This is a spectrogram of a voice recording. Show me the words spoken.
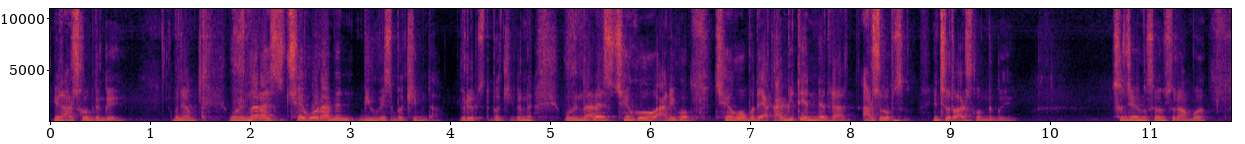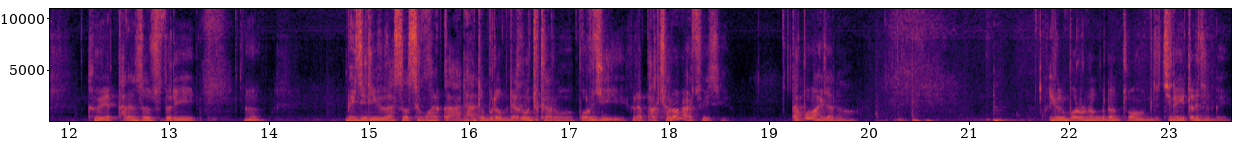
이건 알 수가 없는 거예요. 뭐냐면, 우리나라에서 최고라면 미국에서 먹힙니다. 유럽에서도 먹히 그런데 우리나라에서 최고 아니고 최고보다 약간 밑에 있는 애들은 알 수가 없어. 저도 알 수가 없는 거예요. 서재영 선수나 뭐, 그 외 다른 선수들이, 어, 메이저리그 가서 성공할까? 나한테 물어보면 내가 어떻게 알아? 모르지. 그래, 박찬호는 알 수 있어요. 딱 보면 알잖아. 이걸 모르는 거는 좀 진행이 떨어지는 거예요.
